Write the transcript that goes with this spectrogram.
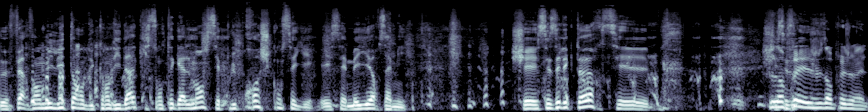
de fervents militants du candidat qui sont également ses plus proches conseillers et ses meilleurs amis. Chez ces électeurs, c'est... Je vous en prie, je vous en prie, Joël.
